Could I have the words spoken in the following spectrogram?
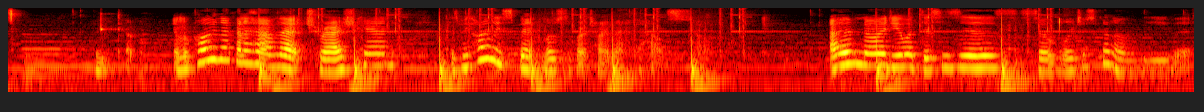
Here we go. And we're probably not gonna have that trash can because we hardly spent most of our time at. So. I have no idea what this is, is, so we're just gonna leave it.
